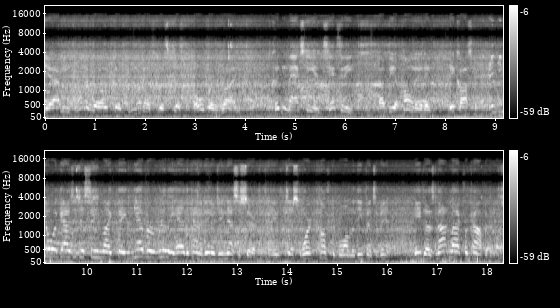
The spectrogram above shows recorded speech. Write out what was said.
Yeah, I mean, on the road, their defense was just overrun. Couldn't match the intensity of the opponent, and it cost them. And you know what, guys? It just seemed like they never really had the kind of energy necessary. They just weren't comfortable on the defensive end. He does not lack for confidence,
